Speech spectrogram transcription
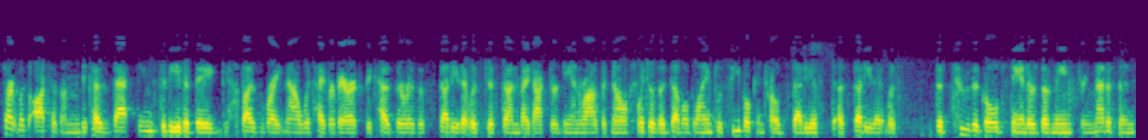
start with autism because that seems to be the big buzz right now with hyperbarics because there was a study that was just done by Dr. Dan Rossignol, which was a double-blind placebo-controlled study, a, a study that was the, to the gold standards of mainstream medicine,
